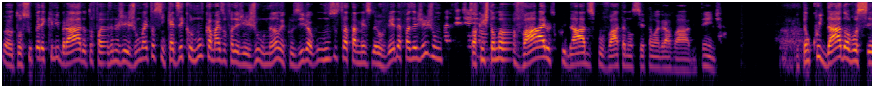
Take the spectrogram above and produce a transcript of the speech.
eu tô super equilibrado, eu tô fazendo jejum, mas então assim, quer dizer que eu nunca mais vou fazer jejum? Não, inclusive alguns dos tratamentos do Ayurveda é fazer jejum. fazer jejum. Só que a gente toma vários cuidados pro vata não ser tão agravado, entende? Então, cuidado ao você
